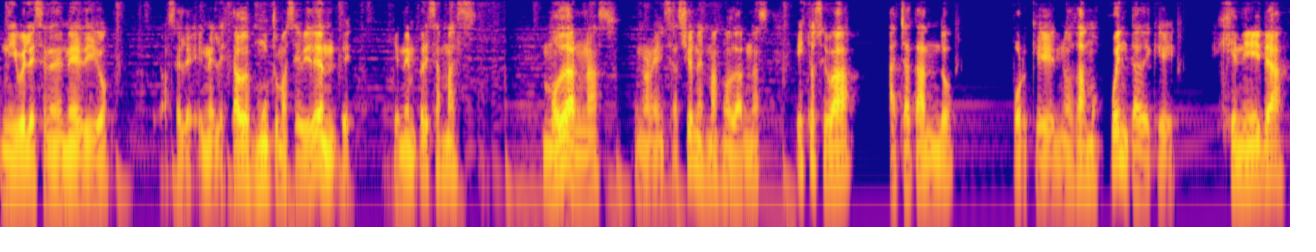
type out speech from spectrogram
niveles en el medio. En el Estado es mucho más evidente. En empresas más modernas, en organizaciones más modernas, esto se va achatando porque nos damos cuenta de que genera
